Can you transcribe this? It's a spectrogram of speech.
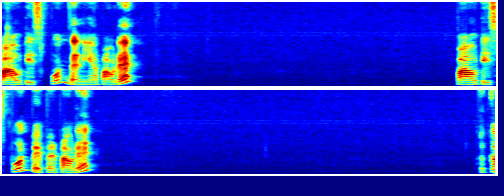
పావు టీ స్పూన్ ధనియా పౌడర్. పావు టీ స్పూన్ పెప్పర్ పౌడర్. ఒక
